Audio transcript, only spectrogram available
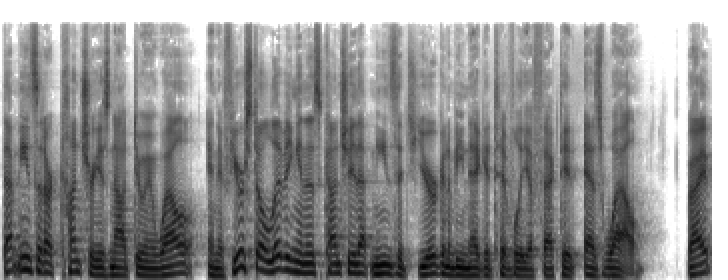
that means that our country is not doing well. And if you're still living in this country, that means that you're going to be negatively affected as well. Right.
